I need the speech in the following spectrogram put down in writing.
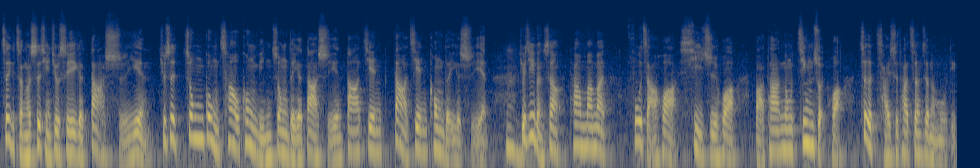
这个整个事情就是一个大实验，就是中共操控民众的一个大实验，大监大监控的一个实验。嗯，就基本上它要慢慢复杂化、细致化，把它弄精准化，这个才是它真正的目的。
